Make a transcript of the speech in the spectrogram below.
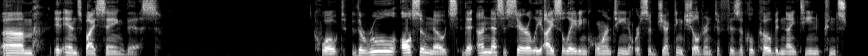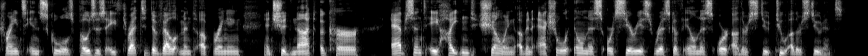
Um, it ends by saying this. Quote the rule also notes that unnecessarily isolating quarantine or subjecting children to physical covid-19 constraints in schools poses a threat to development upbringing and should not occur absent a heightened showing of an actual illness or serious risk of illness or other stu- to other students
